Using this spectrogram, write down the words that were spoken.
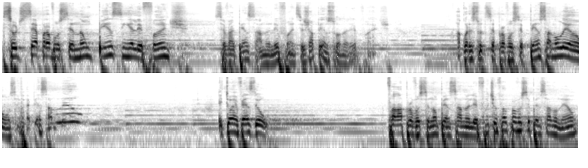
Se eu disser para você não pense em elefante, você vai pensar no elefante. Você já pensou no elefante? Agora, se eu disser para você pensa no leão, você vai pensar no leão. Então, ao invés de eu falar para você não pensar no elefante, eu falo para você pensar no leão.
